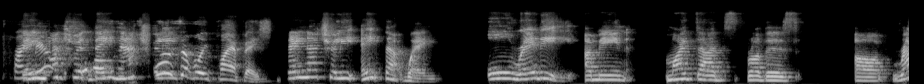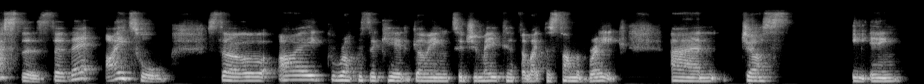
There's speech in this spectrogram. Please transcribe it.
primarily they, natu- they naturally, exclusively plant based. They naturally ate that way already. I mean, my dad's brothers are Rastas, so they're ital. So I grew up as a kid going to Jamaica for like the summer break and just eating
